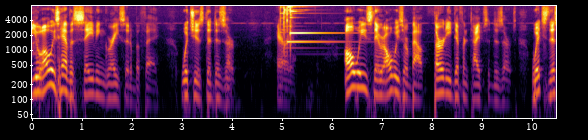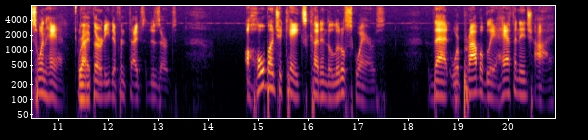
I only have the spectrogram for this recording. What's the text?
You always have a saving grace at a buffet, which is the dessert area. Always, there always are about 30 different types of desserts, which this one had. Right. 30 different types of desserts. A whole bunch of cakes cut into little squares that were probably a half an inch high.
